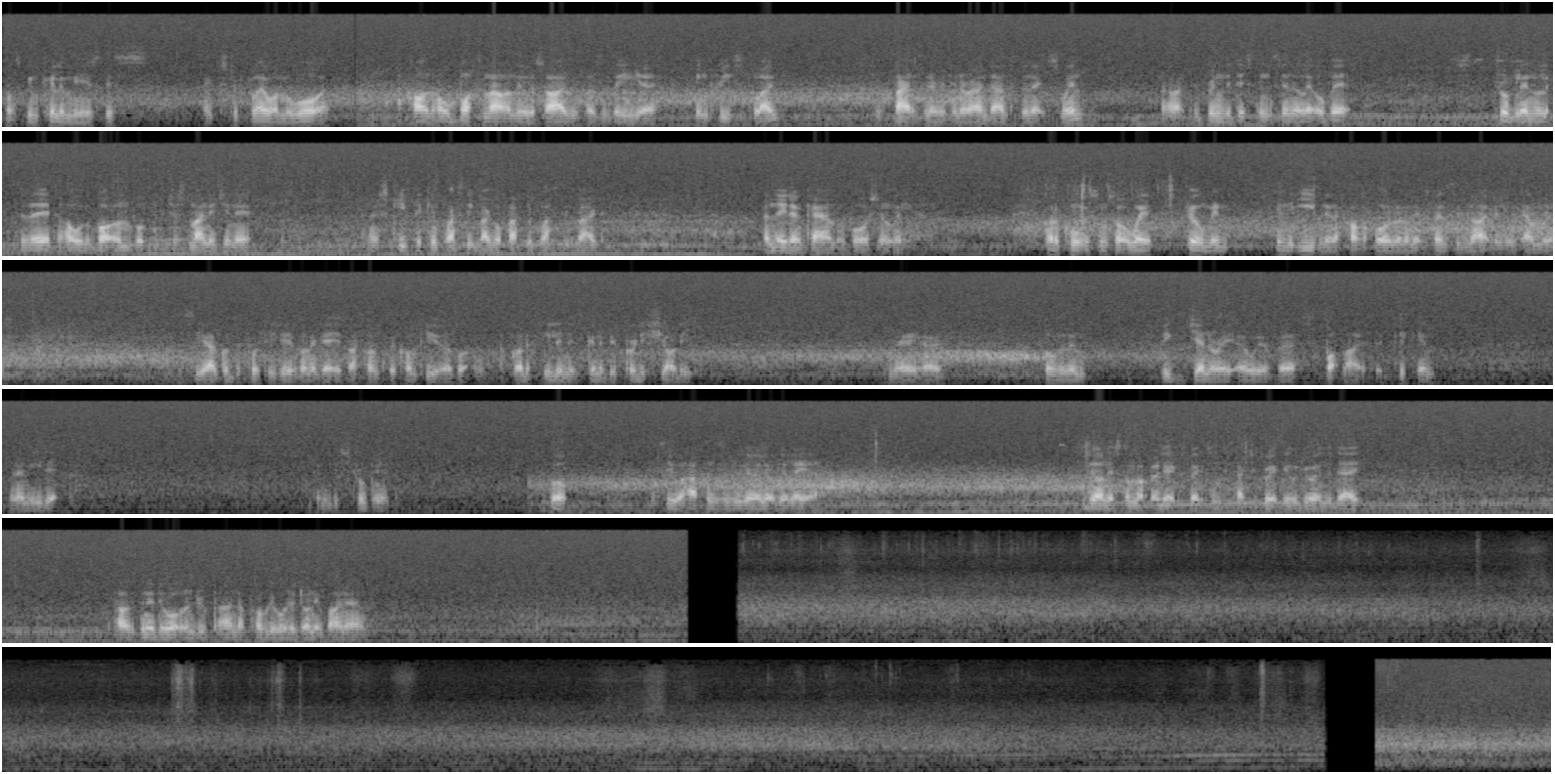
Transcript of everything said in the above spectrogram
What's been killing me is this extra flow on the water. I can't hold bottom out on the other side because of the uh, increased flow. Just bouncing everything around down to the next swim. I like to bring the distance in a little bit. Struggling to there to hold the bottom, but just managing it. And I just keep picking plastic bag up after plastic bag. And they don't count, unfortunately. Got to come up with some sort of way of filming in the evening. I can't afford one of them expensive night vision cameras. See how good the footage is when I get it back onto the computer, but I've got a feeling it's going to be pretty shoddy. Go other than big generator with uh, spotlights that kick in when I need it. I'm going to be struggling. But see what happens as we go a little bit later. To be honest, I'm not really expecting to catch a great deal during the day. If I was going to do a £100, I probably would have done it by now.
